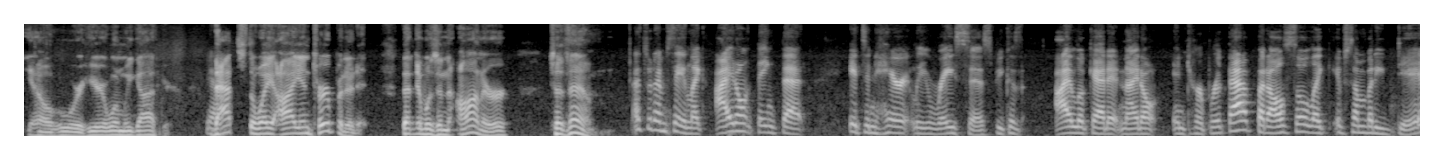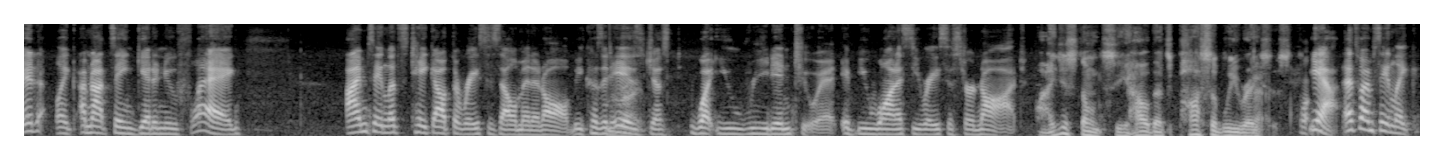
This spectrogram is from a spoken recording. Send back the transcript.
you know, who were here when we got here. Yeah. That's the way I interpreted it. That it was an honor to them. That's what I'm saying. Like, I don't think that it's inherently racist because I look at it and I don't interpret that. But also, like, if somebody did, like, I'm not saying get a new flag. I'm saying let's take out the racist element at all because it is Right. just what you read into it if you want to see racist or not. I just don't see how that's possibly racist. Yeah, that's why I'm saying like,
